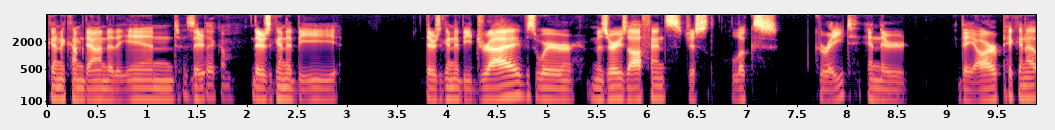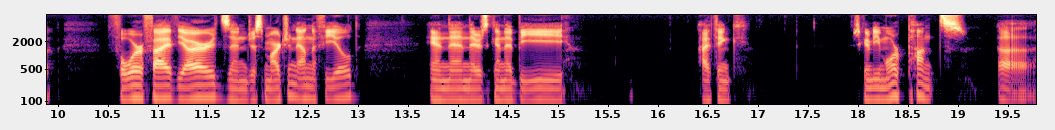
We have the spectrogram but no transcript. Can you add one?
Going to come down to the end. There- pick them. there's going to be there's going to be drives where Missouri's offense just looks great and they're they are picking up 4 or 5 yards and just marching down the field And then there's going to be, I think, there's going to be more punts uh,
